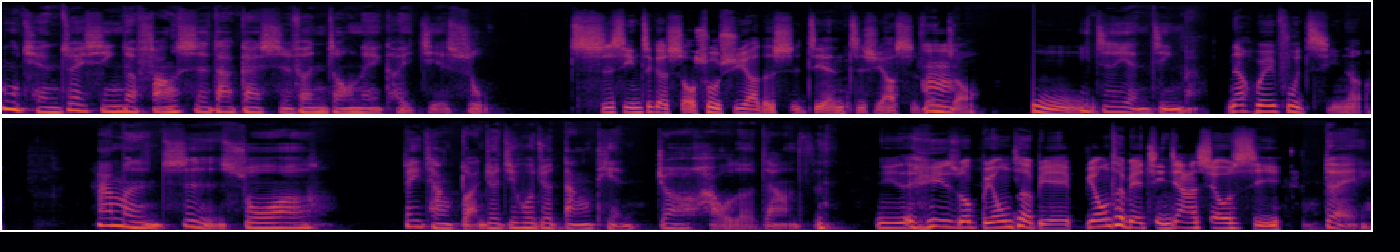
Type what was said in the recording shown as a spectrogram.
目前最新的方式大概十分钟内可以结束。实行这个手术需要的时间只需要十分钟。嗯，一只眼睛吧。那恢复期呢？他们是说非常短，就几乎就当天就好了这样子。你的意思说不用特别不用特别请假休息？对，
